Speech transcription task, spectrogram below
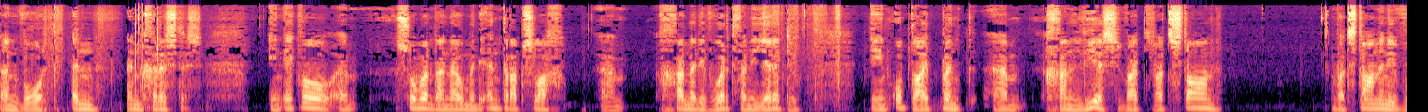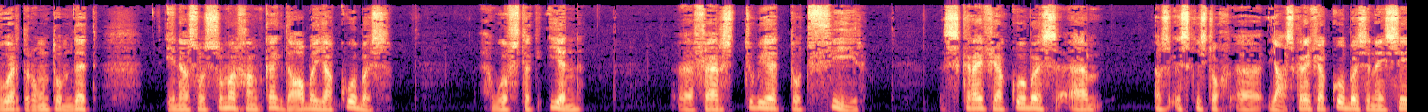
kan word in in Christus. En ek wil um, sommer dan nou met die intrapslag ehm um, gaan na die woord van die Here toe en op daai punt ehm um, gaan lees wat wat staan wat staan in die woord rondom dit. En as ons sommer gaan kyk daar by Jakobus hoofstuk 1 eh, vers 2 tot 4 skryf Jakobus ehm um, as ekskuus tog uh, ja skryf Jakobus en hy sê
